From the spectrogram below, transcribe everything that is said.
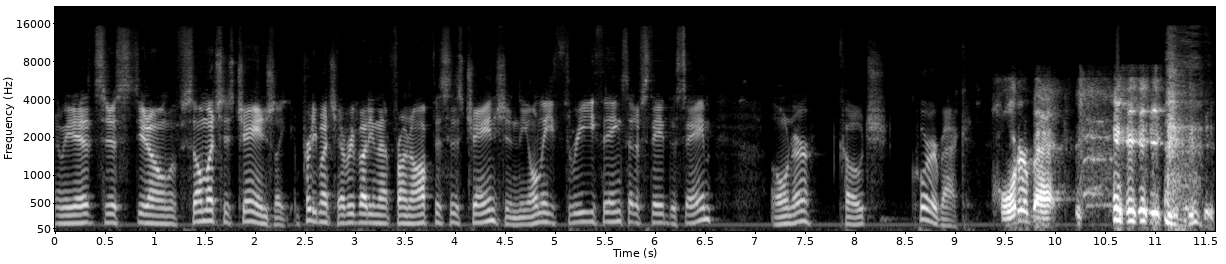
I mean, it's just you know so much has changed. Like pretty much everybody in that front office has changed, and the only three things that have stayed the same: owner, coach, quarterback. Quarterback. You're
